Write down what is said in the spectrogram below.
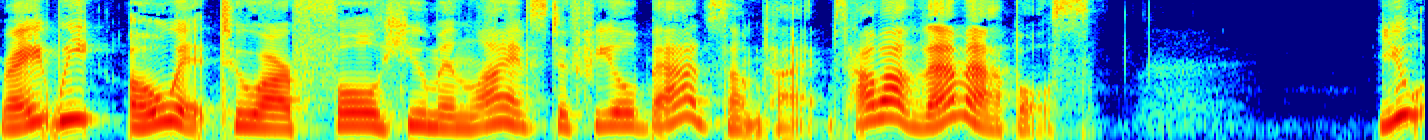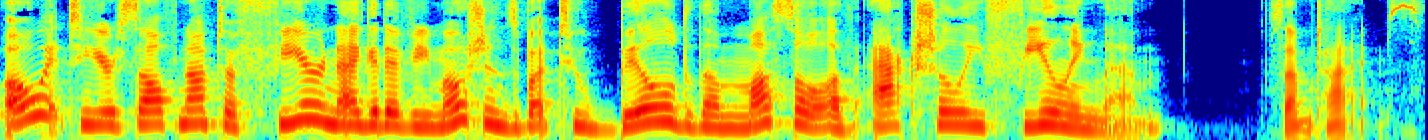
right? We owe it to our full human lives to feel bad sometimes. How about them apples? You owe it to yourself not to fear negative emotions, but to build the muscle of actually feeling them sometimes.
